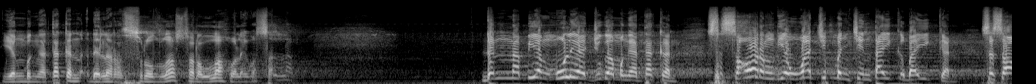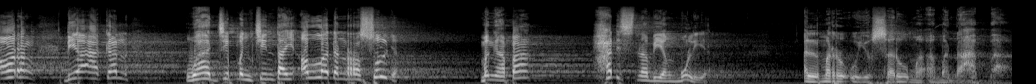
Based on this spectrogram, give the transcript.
Yang mengatakan adalah Rasulullah Sallallahu Alaihi Wasallam. Dan Nabi yang mulia juga mengatakan, seseorang dia wajib mencintai kebaikan. Seseorang dia akan wajib mencintai Allah dan Rasulnya mengapa? Hadis Nabi yang mulia. Almar'u yusaru aman ahabba.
